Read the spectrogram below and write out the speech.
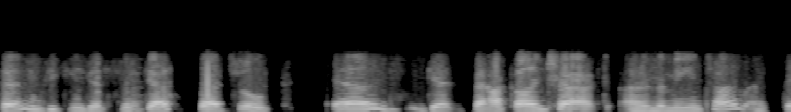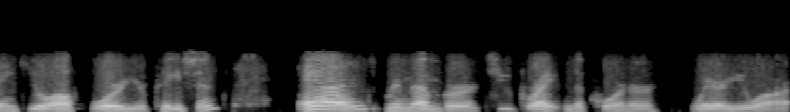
then we can get some guest specials and get back on track. In the meantime, I thank you all for your patience. And remember to brighten the corner where you are.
